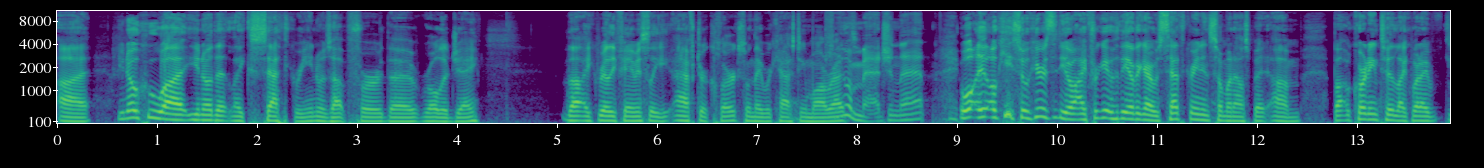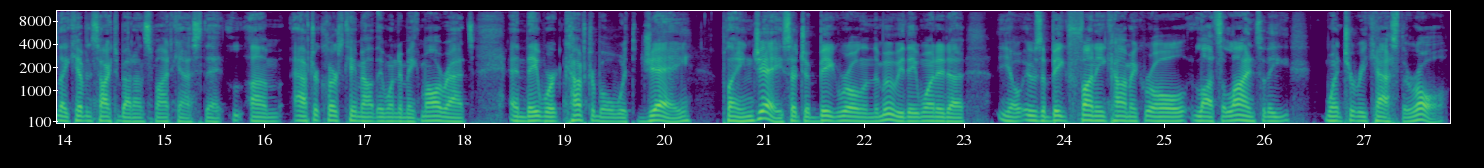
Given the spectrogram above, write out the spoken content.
uh, you know who? Uh, you know that like Seth Green was up for the role of Jay. The, like really famously after Clerks when they were casting Can you imagine that? Well, okay, so here's the deal. I forget who the other guy was, Seth Green and someone else, but um, but according to like what I like Kevin's talked about on Smodcast, that um, after Clerks came out, they wanted to make Mallrats, and they weren't comfortable with Jay playing Jay, such a big role in the movie. They wanted a, you know, it was a big funny comic role, lots of lines, so they went to recast the role.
